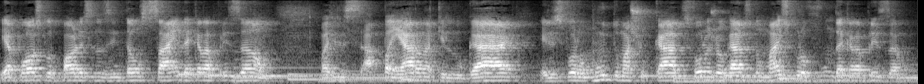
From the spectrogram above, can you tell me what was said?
e apóstolo Paulo e Silas então saem daquela prisão. Mas eles apanharam naquele lugar, eles foram muito machucados, foram jogados no mais profundo daquela prisão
